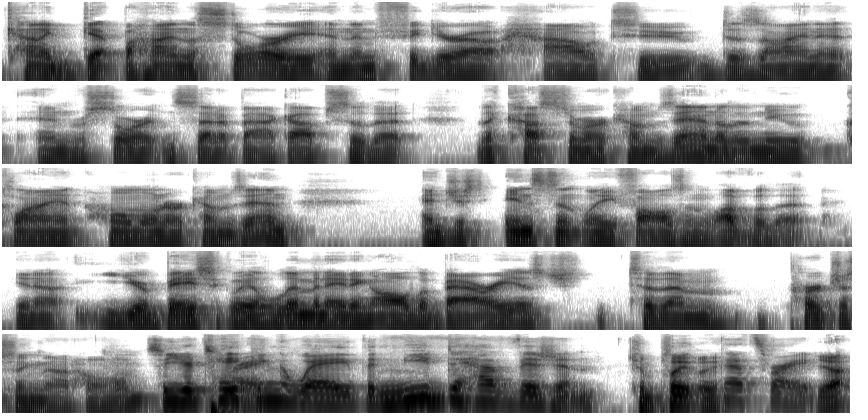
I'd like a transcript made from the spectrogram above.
kind of get behind the story and then figure out how to design it and restore it and set it back up so that the customer comes in or the new client homeowner comes in and just instantly falls in love with it you know you're basically eliminating all the barriers to them purchasing that home So you're taking Right. away the need to have vision. completely That's right. yeah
